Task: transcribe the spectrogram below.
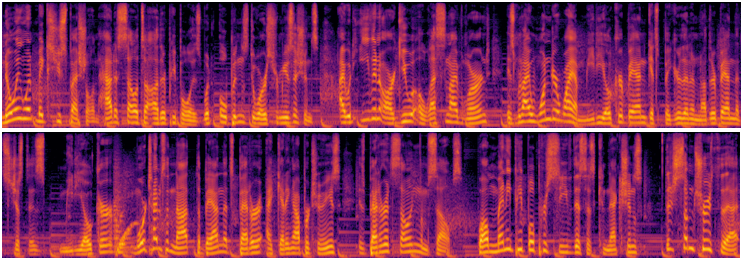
Knowing what makes you special and how to sell it to other people is what opens doors for musicians. I would even argue a lesson I've learned is when I wonder why a mediocre band gets bigger than another band that's just as mediocre. More times than not, the band that's better at getting opportunities is better at selling themselves. While many people perceive this as connections, there's some truth to that,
